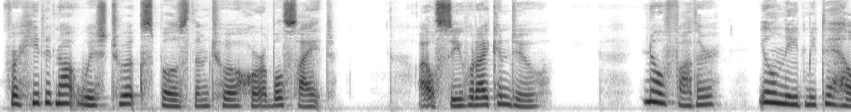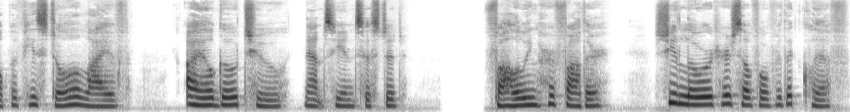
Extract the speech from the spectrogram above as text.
for he did not wish to expose them to a horrible sight. I'll see what I can do. No, father, you'll need me to help if he's still alive. I'll go too, Nancy insisted. Following her father, she lowered herself over the cliff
